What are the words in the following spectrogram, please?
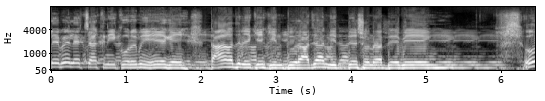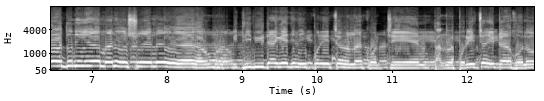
লেভেলে চাকরি করবে তাদেরকে কিন্তু রাজা নির্দেশনা দেবে। ও দুনিয়া মানুষ, পৃথিবীটাকে যিনি পরিচালনা করছেন, তার পরিচয়টা হলো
